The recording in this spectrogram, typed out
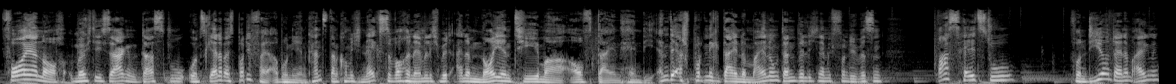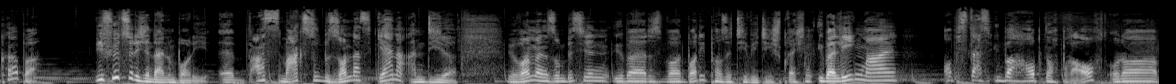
Vorher noch möchte ich sagen, dass du uns gerne bei Spotify abonnieren kannst. Dann komme ich nächste Woche nämlich mit einem neuen Thema auf dein Handy. MDR Sputnik, deine Meinung. Dann will ich nämlich von dir wissen, was hältst du von dir und deinem eigenen Körper? Wie fühlst du dich in deinem Body? Äh, was magst du besonders gerne an dir? Wir wollen mal so ein bisschen über das Wort Body Positivity sprechen. Überlegen mal, ob es das überhaupt noch braucht oder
